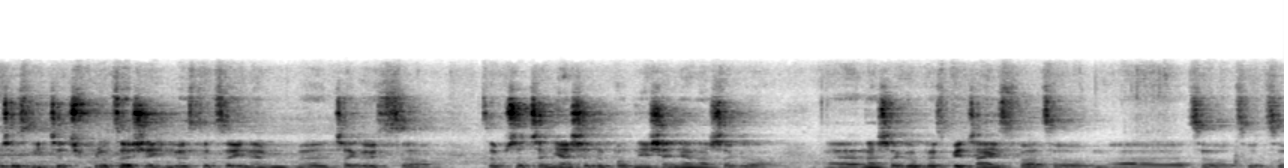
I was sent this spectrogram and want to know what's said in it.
uczestniczyć w procesie inwestycyjnym e, czegoś, co, co przyczynia się do podniesienia naszego, e, naszego bezpieczeństwa, co, e, co, co, co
